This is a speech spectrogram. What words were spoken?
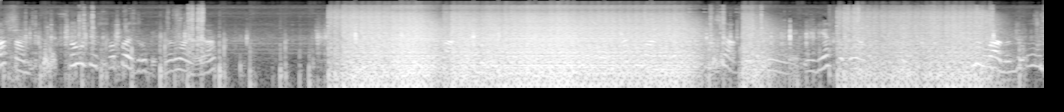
склад, там 180 фпс рубит, нормально, да? И редко было ну ладно, да, вот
